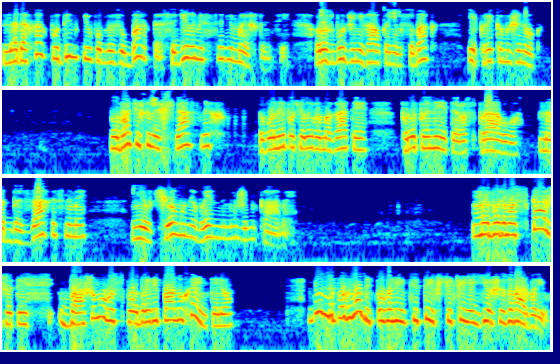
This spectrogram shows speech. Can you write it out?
На дахах будинків поблизу Барта сиділи місцеві мешканці, розбуджені гавканням собак і криками жінок. Побачивши нещасних, вони почали вимагати припинити розправу над беззахисними, ні в чому невинними жінками. Ми будемо скаржитись вашому господареві пану Хенкелю. Він не погладить по голівці тих, що чинять гірше за варварів.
